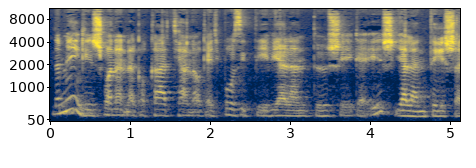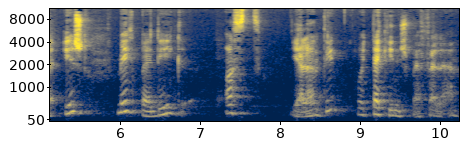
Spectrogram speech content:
de mégis van ennek a kártyának egy pozitív jelentősége is, jelentése is, mégpedig azt jelenti, hogy tekints befele.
